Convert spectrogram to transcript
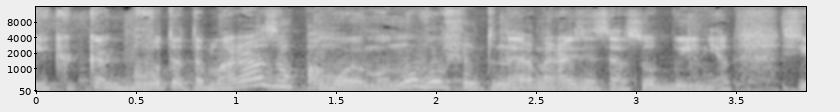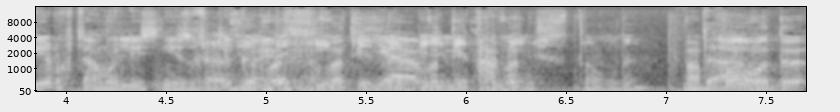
и как бы вот это маразм, по-моему, ну, в общем-то, наверное, разницы особо и нет. Сверху там или снизу. Для вот симки я на вот- а вот- меньше стал, да? По Да. поводу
